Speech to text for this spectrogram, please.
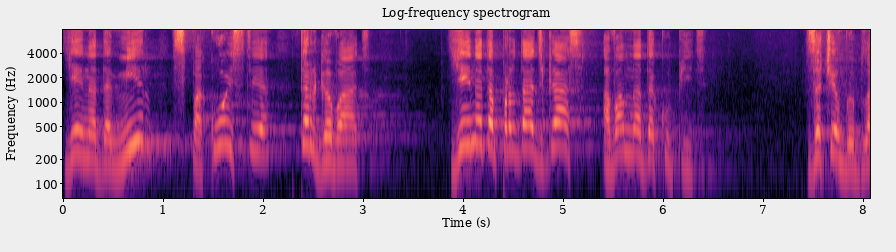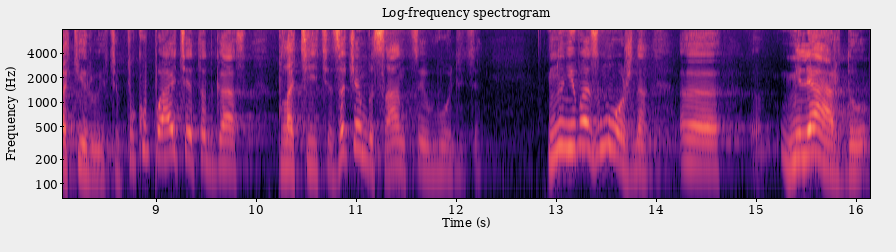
Ей надо мир, спокойствие, торговать. Ей надо продать газ, а вам надо купить. Зачем вы блокируете? Покупайте этот газ, платите. Зачем вы санкции вводите? Ну невозможно э, миллиарду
